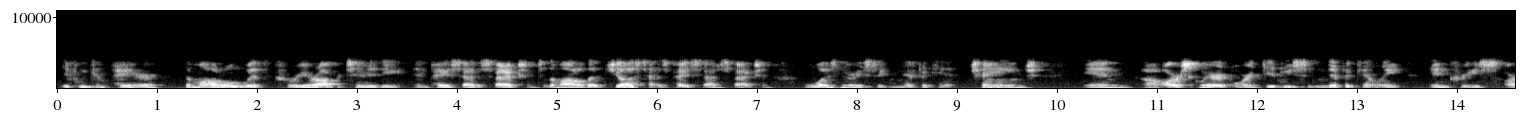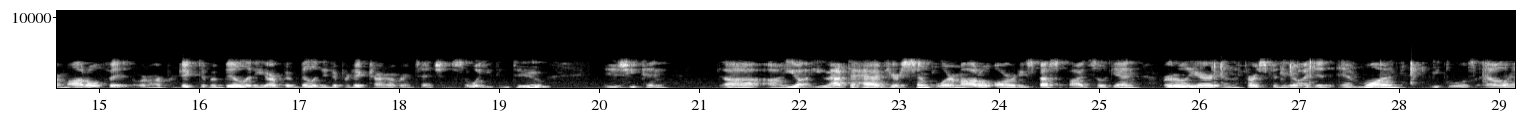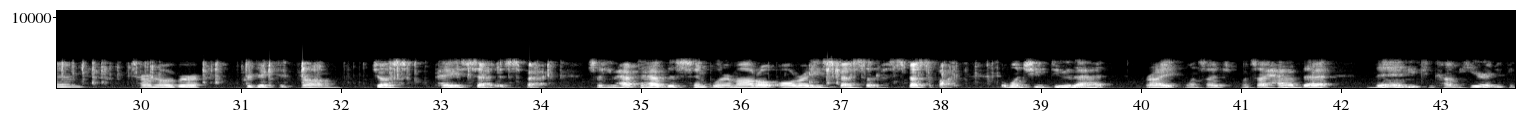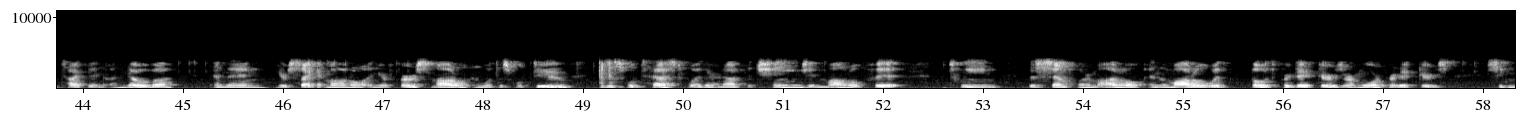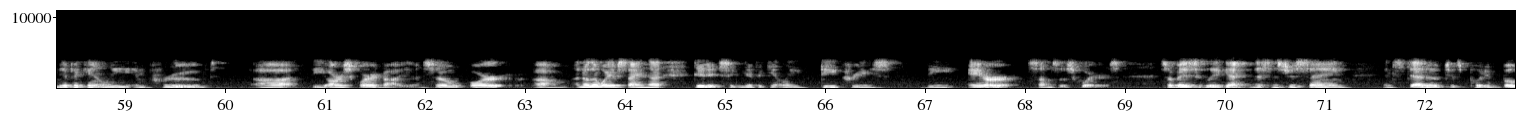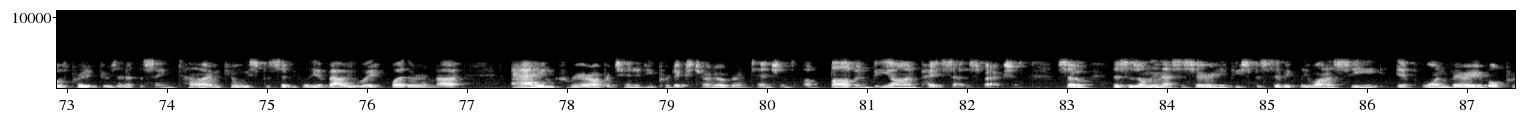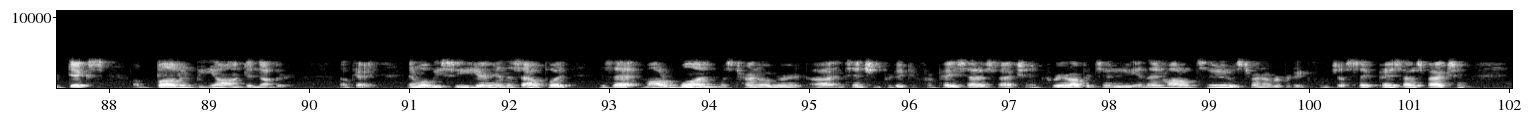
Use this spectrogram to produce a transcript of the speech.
if we compare the model with career opportunity and pay satisfaction to the model that just has pay satisfaction, was there a significant change in uh, R squared, or did we significantly increase our model fit or our predictive ability, our ability to predict turnover intentions. So what you can do is you can uh, uh, you, you have to have your simpler model already specified. So again, earlier in the first video, I did M1 equals LM turnover predicted from just pay satisfact. So you have to have this simpler model already speci specified. But once you do that, right, once I once I have that, then you can come here and you can type in ANOVA and then your second model and your first model. And what this will do is this will test whether or not the change in model fit between the simpler model and the model with both predictors or more predictors significantly improved uh, the R squared value. And so, or um, another way of saying that, did it significantly decrease the error sums of squares? So basically, again, this is just saying Instead of just putting both predictors in at the same time, can we specifically evaluate whether or not adding career opportunity predicts turnover intentions above and beyond pay satisfaction? So this is only necessary if you specifically want to see if one variable predicts above and beyond another. Okay, and what we see here in this output is that model one was turnover uh, intention predicted from pay satisfaction and career opportunity, and then model two is turnover predicted from just pay satisfaction.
